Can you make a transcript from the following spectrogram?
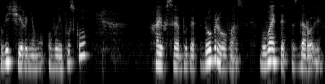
вечірньому випуску. Хай все буде добре у вас. Бувайте здорові!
